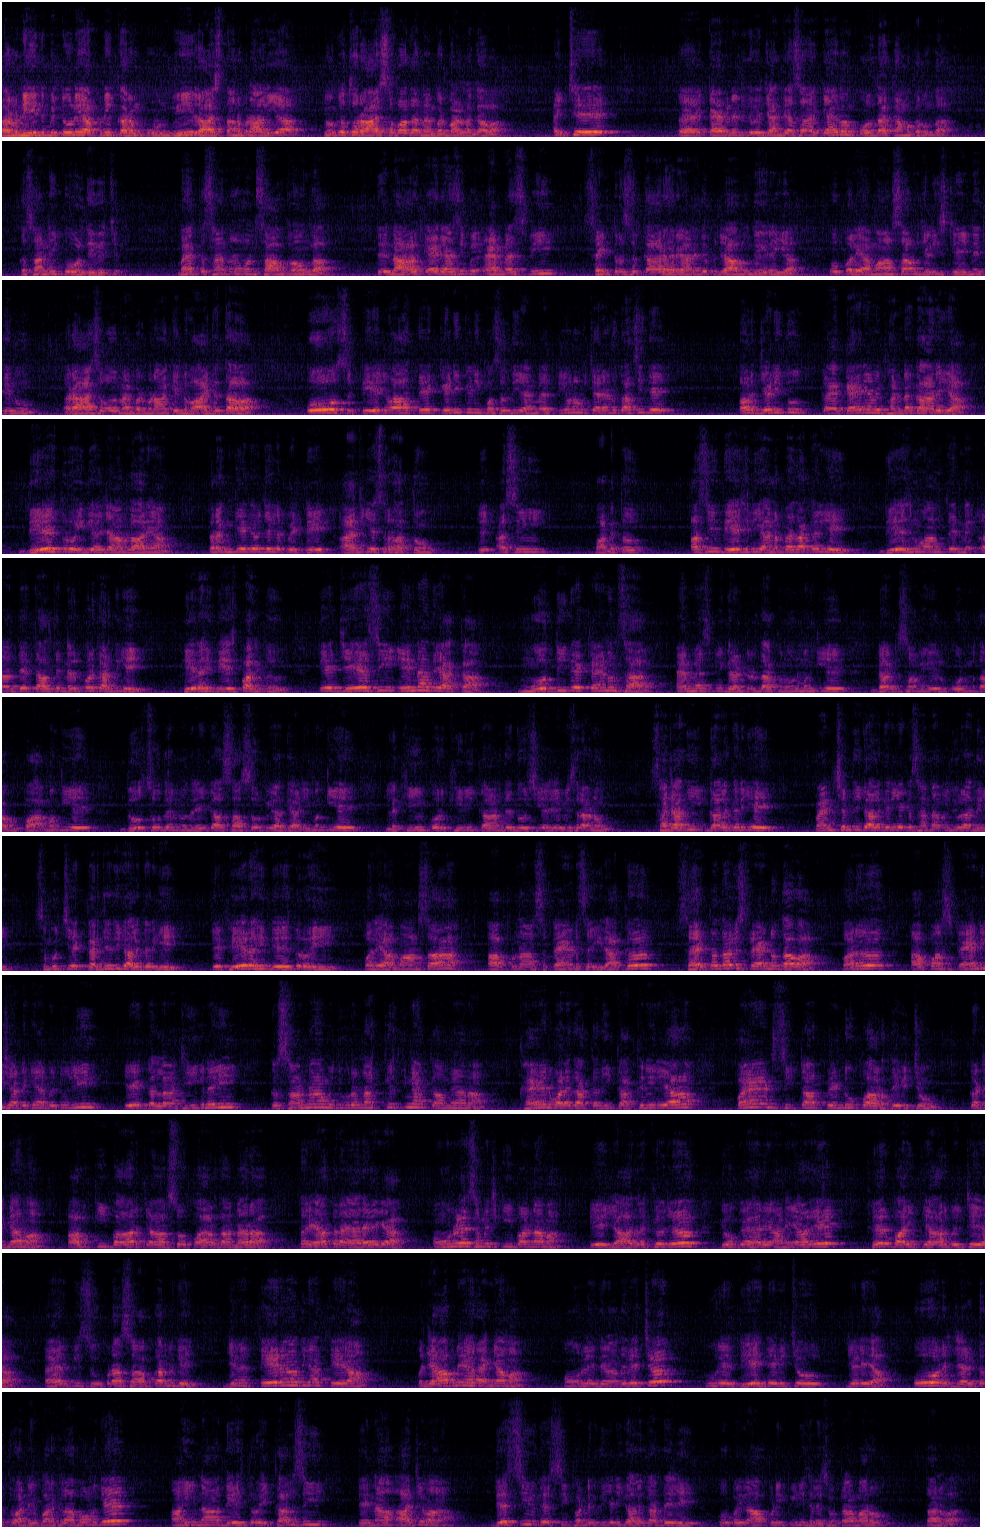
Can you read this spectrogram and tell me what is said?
ਰਵਨੀਤ ਬਿੱਟੂ ਨੇ ਆਪਣੀ ਕਰਮ ਭੂਮੀ ਰਾਜਸਥਾਨ ਬਣਾ ਲਿਆ, ਕਿਉਂਕਿ ਉੱਥੋਂ ਰਾਜ ਸਭਾ ਦਾ ਮੈਂਬਰ ਬਣ ਲੱਗਾ ਵਾ। ਇੱਥੇ ਕੈਬਨਿਟ ਦੇ ਵਿੱਚ ਜਾਂਦਿਆਂ ਸਾਰ ਕਿਹਾ ਵੀ ਮੈਂ ਪੁਲ ਦਾ ਕੰਮ ਕਰੂੰਗਾ, ਕਿਸਾਨੀ ਕੋਲ ਦੇ ਵਿੱਚ। ਮੈਂ ਕਿਸਾਨਾਂ ਨੂੰ ਇਨਸਾਫ ਦਿਵਾਉਂਗਾ ਤੇ ਨਾਲ ਕਹਿ ਰਿਹਾ ਸੀ ਵੀ ਐਮਐਸਪੀ ਸੈਂਟਰ ਸਰਕਾਰ ਹਰਿਆਣੇ ਤੇ ਪੰਜਾਬ ਨੂੰ ਦੇ ਰਹੀ ਆ। ਉਹ ਭਲਿਆ ਮਾਨਸਾ ਹੁਣ ਜਿਹੜੀ ਸਟੇਜ ਨੇ ਤੈਨੂੰ ਰਾਜ ਸਭਾ ਦਾ ਮੈਂਬਰ ਬਣਾ ਕੇ ਨਵਾਜ ਦਿੱਤਾ ਵਾ, ਉਹ ਸਟੇਜ ਵਾਸਤੇ ਕਿਹੜੀ ਕਿਹੜੀ ਫਸਲ ਦੀ ਐਮਐਸਪੀ ਉਹਨਾਂ ਵਿਚਾਰਿਆਂ ਨੂੰ ਦੱਸ ਹੀ ਦੇ। ਔਰ ਜਿਹੜੀ ਤੂੰ ਕ- ਕਹਿ ਰਿਹਾ ਵੀ ਫੰਡਿੰਗ ਆ ਰਹੀ ਆ ਦੇਸ਼ ਧਰੋਈ ਦੇ ਇਲਜ਼ਾਮ ਲਾ ਰਿਹਾ ਤਿਰੰਗੇ ਦੇ ਵਿੱਚ ਲਪੇਟੇ ਆ ਜਾਈਏ ਸਰਹੱਦੋਂ ਤੇ ਅਸੀਂ ਭਗਤ ਅਸੀਂ ਦੇਸ਼ ਲਈ ਅੰਨ ਪੈਦਾ ਕਰੀਏ ਦੇਸ਼ ਨੂੰ ਅੰਨ ਤੇ ਨਿ- ਅ, ਦੇ ਤਲ ਤੇ ਨਿਰਭਰ ਕਰ ਦਈਏ ਫਿਰ ਅਸੀਂ ਦੇਸ਼ ਭਗਤ। ਤੇ ਜੇ ਅਸੀਂ ਇਹਨਾਂ ਦੇ ਆਕਾ ਮੋਦੀ ਦੇ ਕਹਿਣ ਅਨੁਸਾਰ ਐਮਐਸਪੀ ਗਰੰਟਰ ਦਾ ਕਾਨੂੰਨ ਮੰਗੀਏ ਡਾਕਟਰ ਸਵਾਮੀ ਦੀ ਰਿਪੋਰਟ ਮੁਤਾਬਕ ਭਾਅ ਮੰਗੀਏ 200 ਦਿਨ ਮਨਰੇਗਾ 700 ਰੁਪਇਆ ਦਿਹਾੜੀ ਮੰਗੀਏ ਲਖੀਮਪੁਰ ਖੀਰੀ ਕਾਂਡ ਦੇ ਦੋਸ਼ੀ ਅਜੇ ਮਿਸਰਾ ਨੂੰ ਸਜ਼ਾ ਦੀ ਗੱਲ ਕਰੀਏ ਪੈਨਸ਼ਨ ਦੀ ਗੱਲ ਕਰੀਏ, ਕਿਸਾਨਾਂ ਮਜ਼ਦੂਰਾਂ ਦੀ, ਸਮੁੱਚੇ ਕਰਜ਼ੇ ਦੀ ਗੱਲ ਕਰੀਏ, ਤੇ ਫਿਰ ਅਸੀਂ ਦੇਸ਼ ਧਰੋਹੀ ਭਲਿਆ ਮਾਨਸਾ, ਆਪਣਾ ਸਟੈਂਡ ਸਹੀ ਰੱਖ। ਸਾਈਕਲ ਦਾ ਵੀ ਸਟੈਂਡ ਹੁੰਦਾ ਵਾ, ਪਰ ਆਪਾਂ ਸਟੈਂਡ ਹੀ ਛੱਡ ਕੇ ਆ ਬਿੱਟੂ ਜੀ, ਇਹ ਗੱਲਾਂ ਠੀਕ ਨਹੀਂ। ਕਿਸਾਨਾਂ ਮਜ਼ਦੂਰਾਂ ਨਾਲ ਕਿਰਤੀਆਂ ਕਾਮਿਆਂ ਨਾਲ ਖੈਣ ਵਾਲੇ ਦਾ ਕਦੀ ਕੱਖ ਨਹੀਂ ਰਿਹਾ। 65 ਸੀਟਾਂ ਪਿੰਡੂ ਭਾਰਤ ਦੇ ਵਿੱਚੋਂ ਘਟੀਆਂ ਵਾ। ਅਬ ਕੀ ਬਾਰ 400 ਪਾਰ ਦਾ ਨਾਰਾ ਧਰਿਆ ਧਰਾਇਆ ਰਹਿ ਗਿਆ। ਆਉਣ ਵਾਲੇ ਸਮੇਂ 'ਚ ਕੀ ਬਣਨਾ ਵਾ, ਇਹ ਯਾਦ ਰੱਖਿਓ ਜੀ, ਕਿਉਂਕਿ ਹਰਿਆਣੇ ਵਾਲੇ ਫਿਰ ਬਾਈ ਤਿਆਰ ਬੈਠੇ ਆ ਐਰ ਕੀ ਸੂਪੜਾ ਸਾਫ਼ ਕਰਨਗੇ। ਜਿਵੇਂ 13 ਦੀਆਂ 13 ਪੰਜਾਬ ਨੇ ਹਰਾਈਆਂ ਵਾ। ਆਉਣ ਵਾਲੇ ਦਿਨਾਂ ਦੇ ਵਿੱਚ ਪੂਰੇ ਦੇਸ਼ ਦੇ ਵਿੱਚੋਂ ਜਿਹੜੇ ਆ, ਉਹ ਰਿਜ਼ਲਟ ਤੁਹਾਡੇ ਬਰਖਲਾਫ ਹੋਣਗੇ ਅਸੀਂ ਨਾ ਦੇਸ਼ ਧਰੋਹੀ ਕੱਲ ਸੀ ਤੇ ਨਾ ਅੱਜ ਵਾਂ। ਦੇਸੀ ਵਿਦੇਸੀ ਫੰਡਿੰਗ ਦੀ ਜਿਹੜੀ ਗੱਲ ਕਰਦੇ ਜੀ, ਉਹ ਪਹਿਲਾਂ ਆਪਣੀ ਪੀੜ੍ਹੀ ਥਲੇ ਸੋਟਾ ਮਾਰੋ। ਧੰਨਵਾਦ।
